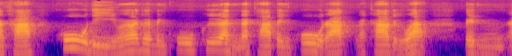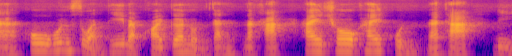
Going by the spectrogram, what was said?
นะคะ คู่ดีไม่ว่าจะเป็นคู่เพื่อนนะคะ เป็นคู่รักนะคะ หรือว่า เป็นคู่หุ้นส่วนที่แบบคอยเกื้อหนุนกันนะคะ ให้โชคให้คุณนะคะ ดี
